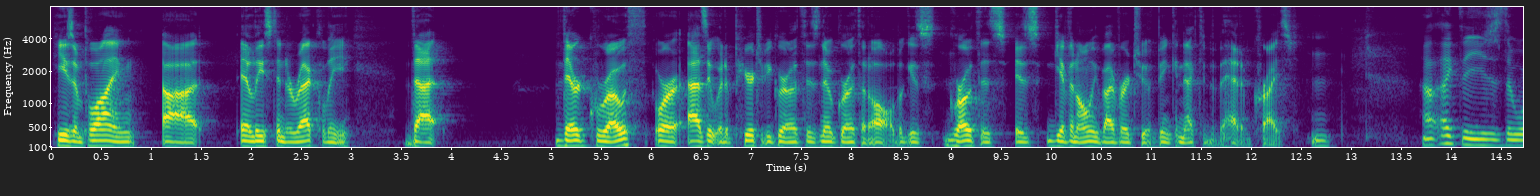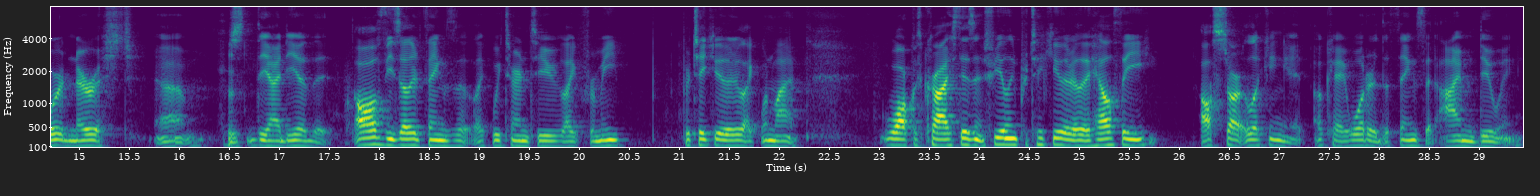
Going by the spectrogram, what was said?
he is implying, uh, at least indirectly, that their growth, or as it would appear to be growth, is no growth at all because hmm. growth is is given only by virtue of being connected to the head of Christ. Hmm. I like to use the word nourished. Um, hmm. just the idea that all of these other things that like we turn to, like for me, particularly like when my walk with Christ isn't feeling particularly healthy, I'll start looking at okay, what are the things that I'm doing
